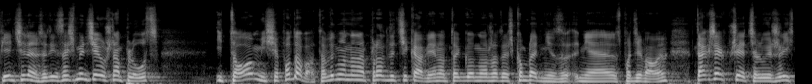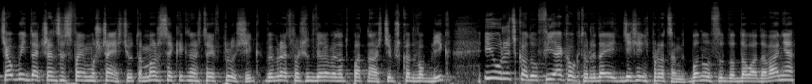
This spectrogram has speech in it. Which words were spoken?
5700, jesteśmy dzisiaj już na plus. I to mi się podoba. To wygląda naprawdę ciekawie. No tego noża też kompletnie nie spodziewałem. Także jak przyjacielu, jeżeli chciałbyś dać szansę swojemu szczęściu, to możesz sobie kliknąć tutaj w plusik, wybrać spośród wielu metod płatności, przykład w oblik i użyć kodu FIAKO, który daje 10% bonusu do doładowania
